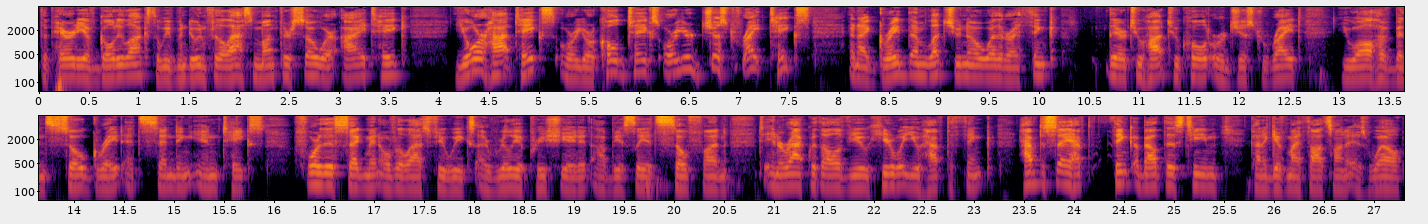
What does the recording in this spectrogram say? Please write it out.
the parody of Goldilocks that we've been doing for the last month or so, where I take your hot takes or your cold takes or your just right takes and I grade them, let you know whether I think they're too hot, too cold, or just right. You all have been so great at sending in takes for this segment over the last few weeks. I really appreciate it. Obviously, it's so fun to interact with all of you, hear what you have to think, have to say, have to think about this team, kind of give my thoughts on it as well.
